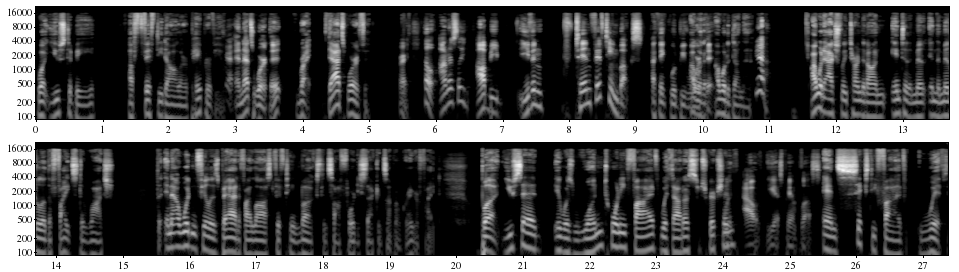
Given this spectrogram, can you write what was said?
what used to be a $50 pay per view. yeah, and that's worth it. Right, that's worth it. Right. Hell, honestly, I'll be even 10, 15 bucks. I think would be worth would it. I would have done that. Yeah. I would actually turned it on into the in the middle of the fights to watch, and I wouldn't feel as bad if I lost fifteen bucks and saw forty seconds of a McGregor fight. But you said it was one twenty five without a subscription without ESPN and sixty five with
